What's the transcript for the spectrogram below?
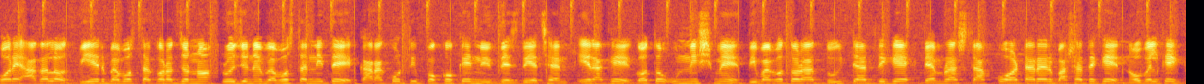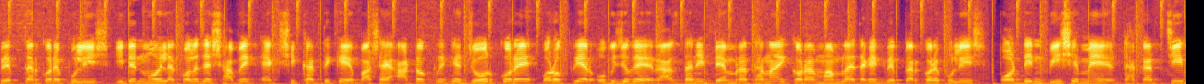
পরে আদালত বিয়ের ব্যবস্থা করার জন্য প্রয়োজনীয় ব্যবস্থা নিতে কারা কর্তৃপক্ষকে নির্দেশ দিয়েছেন। এর আগে গত উনিশ মে দিবাগত রাত দুইটার দিকে ডেমরা স্টাফ কোয়ার্টারের বাসা থেকে নোবেলকে গ্রেপ্তার করে পুলিশ। ইডেন মহিলা কলেজের সাবেক এক শিক্ষার্থীকে বাসায় আটক রেখে জোর করে পরক্রিয়ার অভিযোগে রাজধানীর ডেমরা থানায় করা মামলায় তাকে গ্রেপ্তার করে পুলিশ। পরদিন বিশে মে ঢাকার চিফ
